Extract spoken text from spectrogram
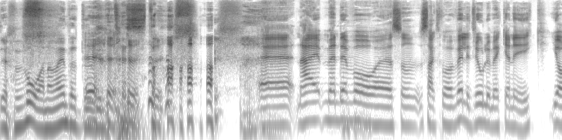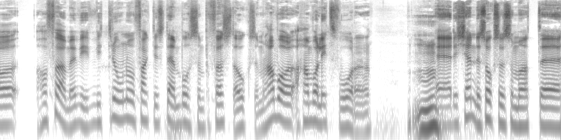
det, det förvånar mig inte att du vill testa. eh, nej, men det var eh, som sagt var väldigt rolig mekanik. Jag har för mig, vi, vi drog nog faktiskt den bossen på första också, men han var, han var lite svårare. Mm. Eh, det kändes också som att eh,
